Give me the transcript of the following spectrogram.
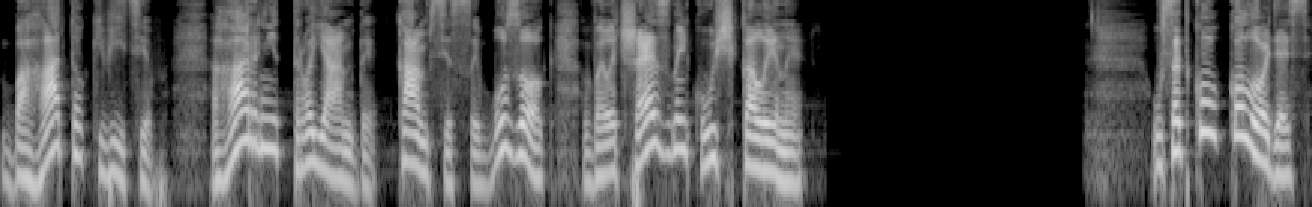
Багато квітів, гарні троянди, камсіси, бузок, величезний кущ калини. У садку колодязь,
